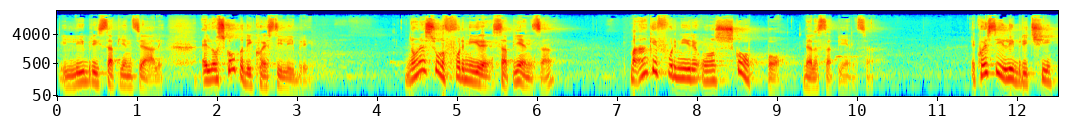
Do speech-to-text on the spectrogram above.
I libri sapienziali. E lo scopo di questi libri non è solo fornire sapienza, ma anche fornire uno scopo nella sapienza. E questi libri ci,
